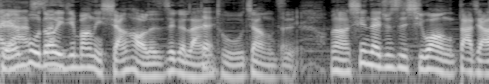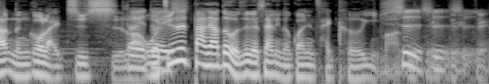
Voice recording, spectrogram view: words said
全部都已经帮你想好了这个蓝图，这样子，那现在就是希望大家能够来支持了，我觉得大家都有这个山林的观念才可以嘛，是是是，对。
